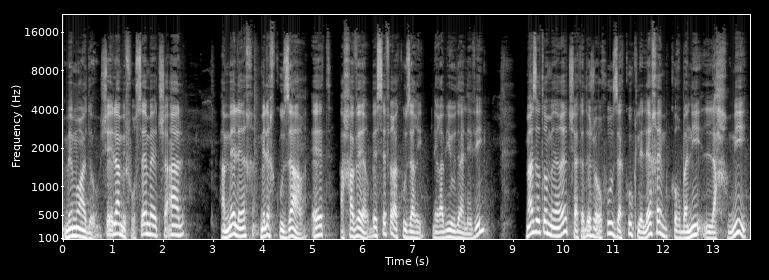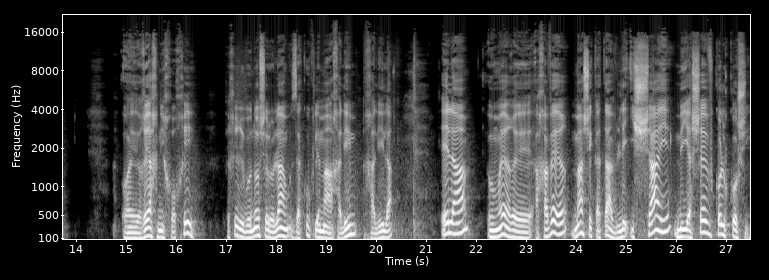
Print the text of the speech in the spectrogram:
במועדו. שאלה מפורסמת, שאל המלך, מלך כוזר, את החבר בספר הכוזרי לרבי יהודה הלוי, מה זאת אומרת שהקדוש ברוך הוא זקוק ללחם קורבני לחמי, או ריח ניחוחי, וכי ריבונו של עולם זקוק למאכלים, חלילה, אלא, אומר אה, החבר, מה שכתב לאישי מיישב כל קושי.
